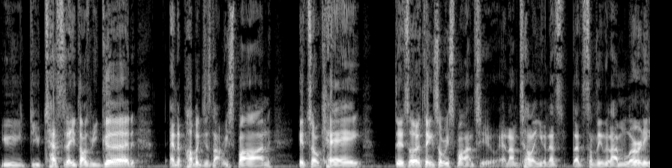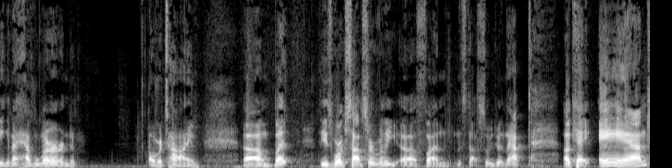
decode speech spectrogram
You you tested it. You thought it would be good, and the public does not respond. It's okay there's other things they'll respond to, and I'm telling you, that's that's something that I'm learning, and I have learned over time. Um, but these workshops are really uh, fun and stuff, so we're doing that. Okay, and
